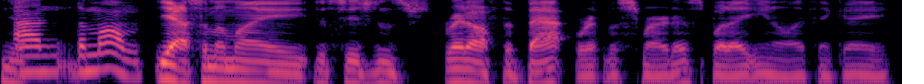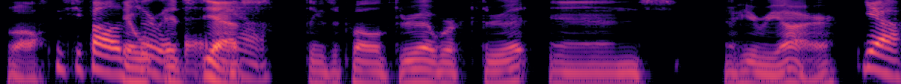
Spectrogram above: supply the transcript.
Yeah. and the mom. Yeah, some of my decisions right off the bat weren't the smartest, but I, you know, I think I, well, you followed it- through with it's it. yeah, it's- things have followed through. I worked through it, and here we are Yeah.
